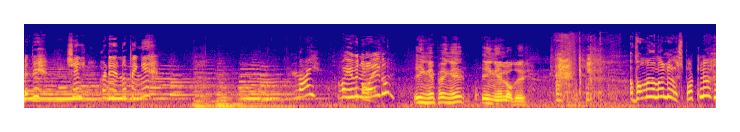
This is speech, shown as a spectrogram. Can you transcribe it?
Benny, Kjell, har dere noe penger? Nei. Hva gjør vi nå, Egon? Ingen penger, ingen lodder. Hva med denne løsparten?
